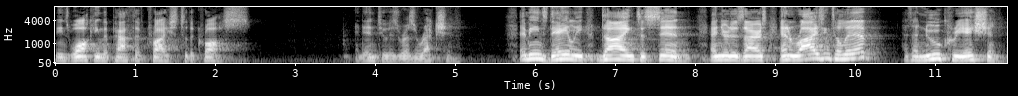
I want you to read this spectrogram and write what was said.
means walking the path of Christ to the cross and into his resurrection. It means daily dying to sin and your desires and rising to live as a new creation,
